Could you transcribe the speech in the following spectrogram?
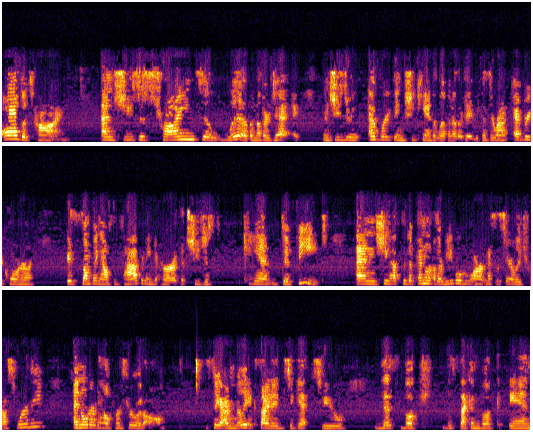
all the time. And she's just trying to live another day. And she's doing everything she can to live another day because around every corner is something else that's happening to her that she just can't defeat. And she has to depend on other people who aren't necessarily trustworthy in order to help her through it all. So yeah, I'm really excited to get to this book, the second book in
